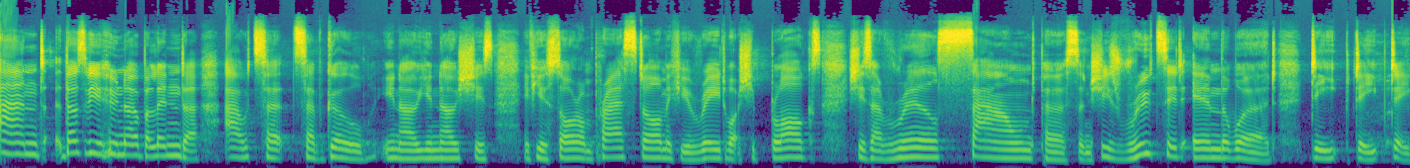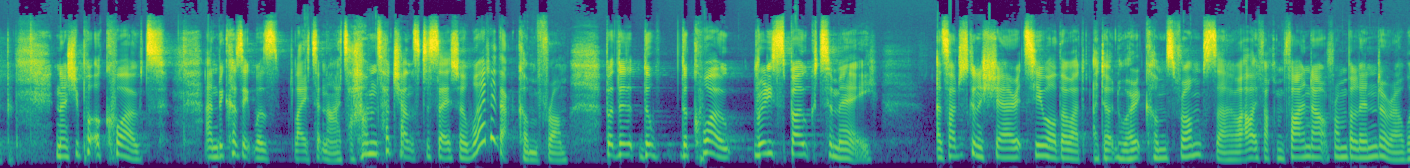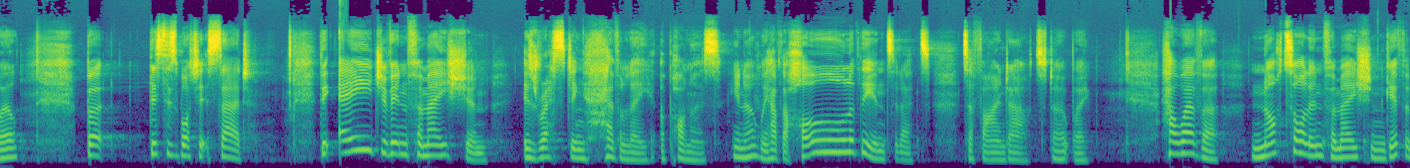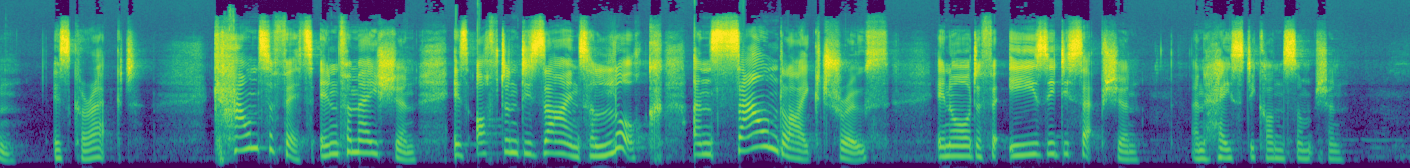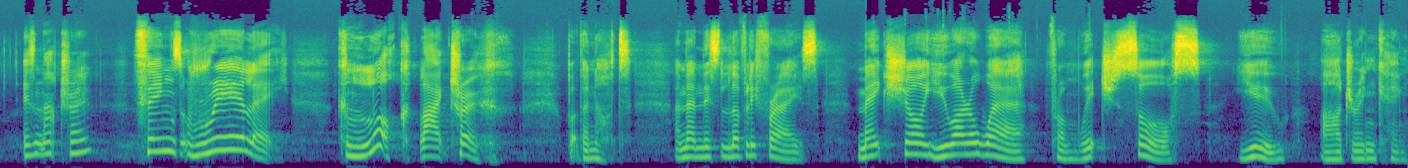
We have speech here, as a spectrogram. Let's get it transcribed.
And those of you who know Belinda out at uh, Goole, you know, you know she's, if you saw on Prayer Storm, if you read what she blogs, she's a real sound person. She's rooted in the word deep, deep, deep. Now, she put a quote, and because it was late at night, I haven't had a chance to say to her, where did that come from? But the, the, the quote really spoke to me. And so I'm just going to share it to you, although I, I don't know where it comes from. So if I can find out from Belinda, I will. But this is what it said The age of information is resting heavily upon us. You know, we have the whole of the internet to find out, don't we? However, not all information given is correct. Counterfeit information is often designed to look and sound like truth in order for easy deception and hasty consumption. Isn't that true? Things really can look like truth, but they're not. And then this lovely phrase make sure you are aware from which source you are drinking.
